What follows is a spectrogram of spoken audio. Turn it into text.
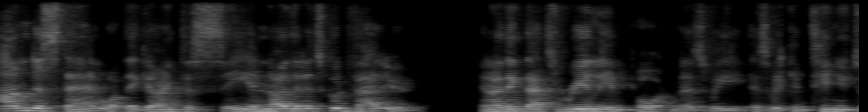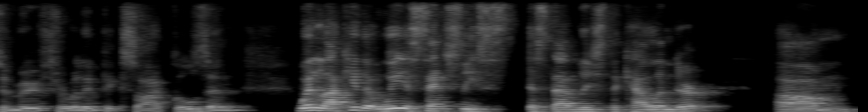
understand what they're going to see and know that it's good value. And I think that's really important as we as we continue to move through Olympic cycles and we're lucky that we essentially established the calendar um,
